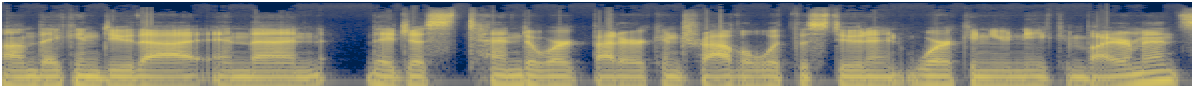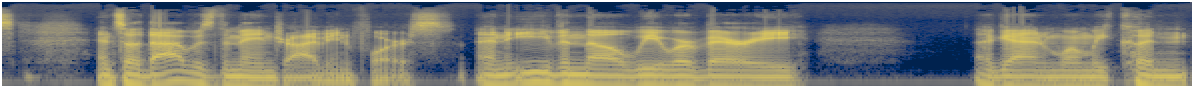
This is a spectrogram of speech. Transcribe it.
Um, they can do that. And then they just tend to work better, can travel with the student, work in unique environments. And so that was the main driving force. And even though we were very, again, when we couldn't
